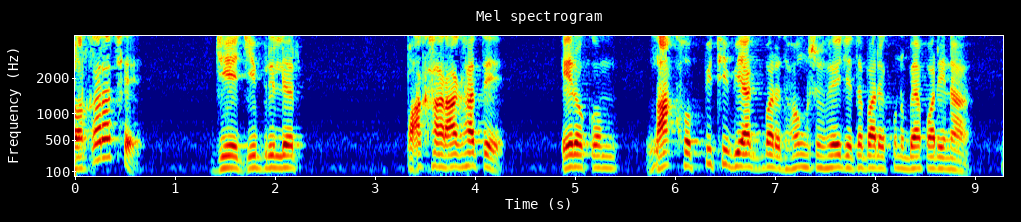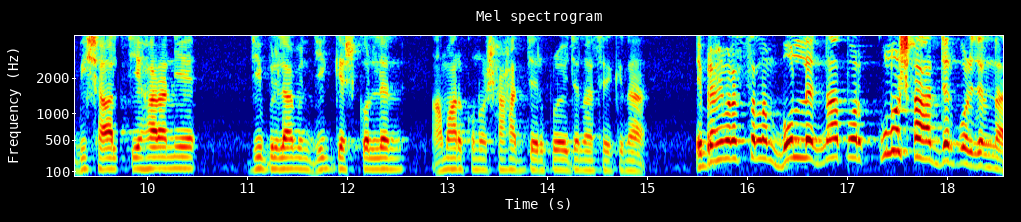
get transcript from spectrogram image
দরকার আছে? যে জিব্রিলের পাখার আঘাতে এরকম লাখো পৃথিবী একবারে ধ্বংস হয়ে যেতে পারে কোনো ব্যাপারই না। বিশাল চেহারা নিয়ে জিব্রিল আমিন জিজ্ঞেস করলেন, আমার কোনো সাহায্যের প্রয়োজন আছে কিনা ইব্রাহিম আলাইসাল্লাম বললেন, না, তোমার কোনো সাহায্যের প্রয়োজন না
